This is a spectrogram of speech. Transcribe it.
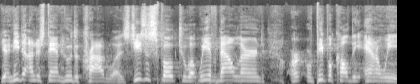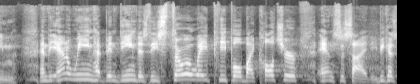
You need to understand who the crowd was. Jesus spoke to what we have now learned, or, or people called the Anawim. And the Anawim had been deemed as these throwaway people by culture and society because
